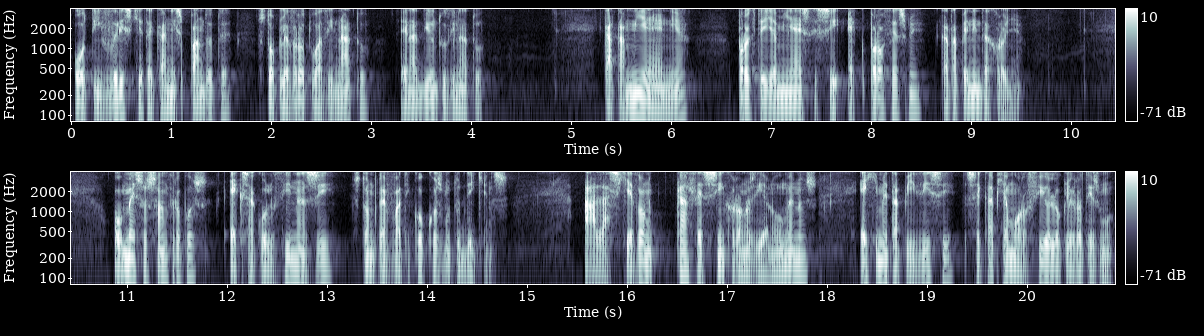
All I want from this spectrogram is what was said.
ότι βρίσκεται κανείς πάντοτε στο πλευρό του αδυνάτου εναντίον του δυνατού. Κατά μία έννοια, πρόκειται για μια αίσθηση εκπρόθεσμη κατά 50 χρόνια. Ο μέσος άνθρωπος εξακολουθεί να ζει στον πνευματικό κόσμο του Ντίκενς, αλλά σχεδόν κάθε σύγχρονος διανοούμενος έχει μεταπηδήσει σε κάποια μορφή ολοκληρωτισμού.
